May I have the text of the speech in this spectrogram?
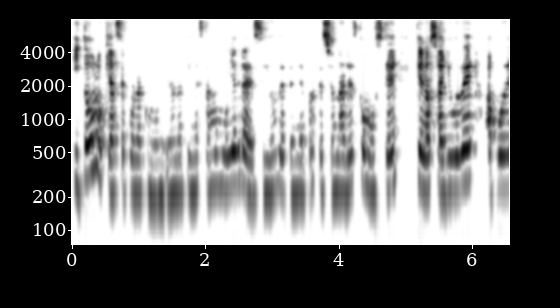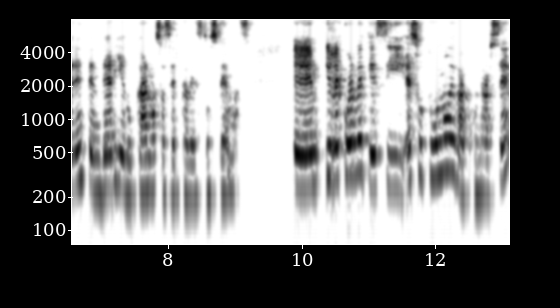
y todo lo que hace por la comunidad latina. Estamos muy agradecidos de tener profesionales como usted que nos ayude a poder entender y educarnos acerca de estos temas. Eh, y recuerde que si es su turno de vacunarse,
